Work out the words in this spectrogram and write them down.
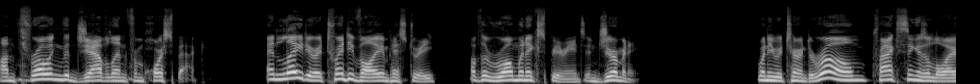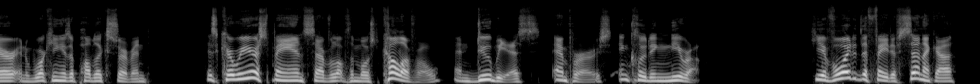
On Throwing the Javelin from Horseback, and later a 20 volume history of the Roman experience in Germany. When he returned to Rome, practicing as a lawyer and working as a public servant, his career spanned several of the most colorful and dubious emperors, including Nero. He avoided the fate of Seneca,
